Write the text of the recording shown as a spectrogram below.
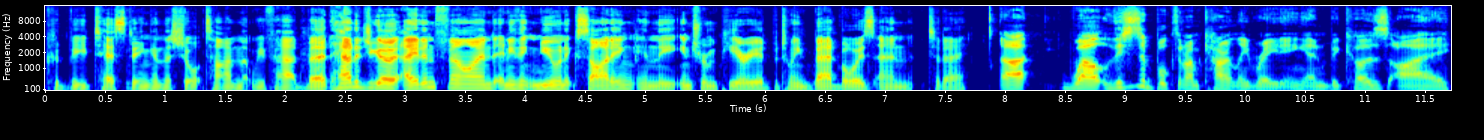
Could be testing in the short time that we've had. But how did you go, Aiden? Find anything new and exciting in the interim period between Bad Boys and today? Uh, well, this is a book that I'm currently reading, and because I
